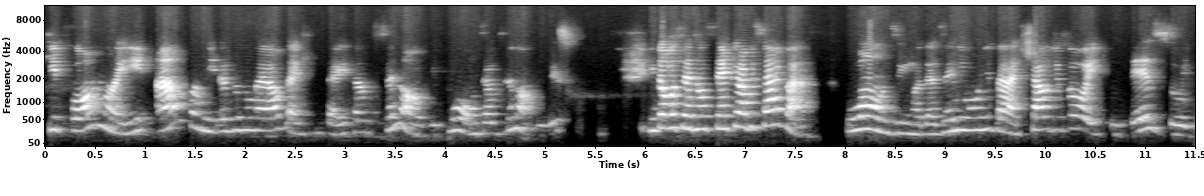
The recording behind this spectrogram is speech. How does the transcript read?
que forma aí a família do numeral 10, do 10 ao 19. O 11 ao 19, desculpa. Então, vocês vão sempre observar. O 11, uma dezena e uma unidade. Tchau, 18. 18.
